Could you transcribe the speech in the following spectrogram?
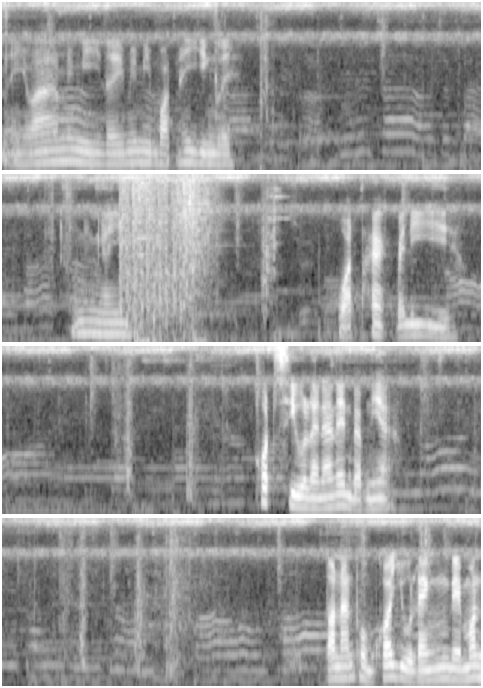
ไหนว่าไม่มีเลยไม่มีบอทให้ยิงเลยมันั่นไง หัวแตกไปดี โคตรซิวเลยนะเล่นแบบนี้ตอนนั้นผมก็อยู่แรงเดมอน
